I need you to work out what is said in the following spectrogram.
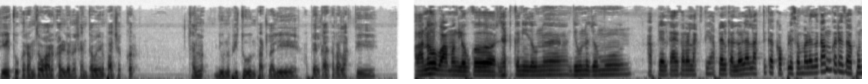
ते तो करामचा वार काढलं ना शांताबाईनं पाच चक्कर चालणं देऊन फितून पाटलाले आपल्याला काय करावं लागते? बा मग लवकर झटकनी जाऊन देऊन जमून. आपल्याला काय करावं लागते? आपल्याला का लढा लागते का? कपडे सांभाळायचं काम करायचं आपण?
